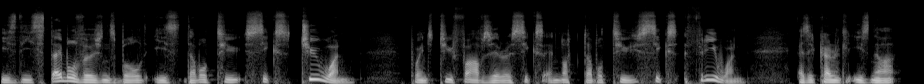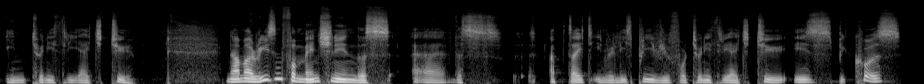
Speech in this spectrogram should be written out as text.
is the stable versions build is 22621.2506 and not 22631 as it currently is now in 23H2. Now my reason for mentioning this uh, this update in release preview for 23H2 is because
